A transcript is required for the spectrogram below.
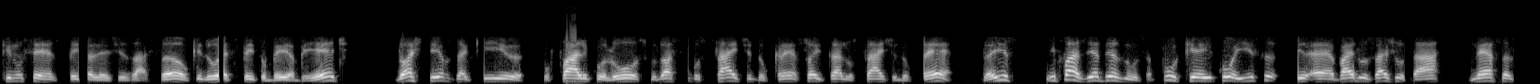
que não se respeita a legislação, que não respeita o meio ambiente, nós temos aqui o Fale Conosco, nós temos o site do CRE, é só entrar no site do CRE, não é isso? E fazer a denúncia, porque com isso é, vai nos ajudar nessas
